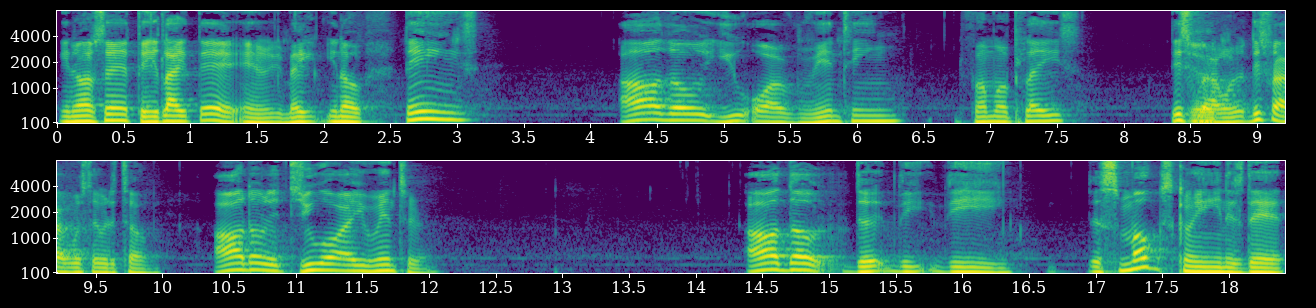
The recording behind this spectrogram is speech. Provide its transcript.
You know what I'm saying? Things like that, and make you know things. Although you are renting from a place, this is what I this is what I wish they would have told me. Although that you are a renter, although the the the the smoke screen is that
